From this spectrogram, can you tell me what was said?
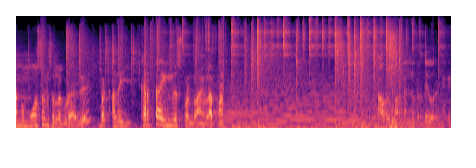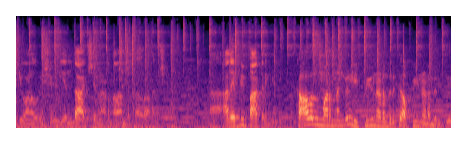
நம்ம மோசம்னு சொல்லக்கூடாது. பட் அதை கரெக்டாக இன்வெஸ்ட் பண்ணுறாங்களா காவல் மரணங்கள்ன்றதே ஒரு நெகட்டிவான ஒரு விஷயம். எந்த ஆட்சியில் நடந்தாலும் அந்த தவறான விஷயம். அதை எப்படி பார்க்குறீங்க காவல் மரணங்கள் இப்பயும் நடந்திருக்கு அப்பயும் நடந்திருக்கு.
